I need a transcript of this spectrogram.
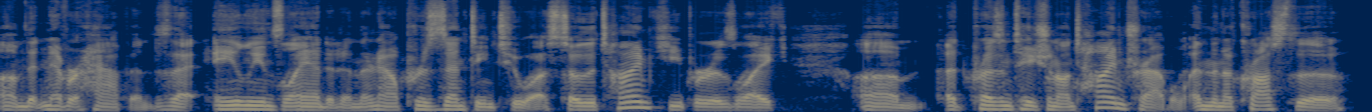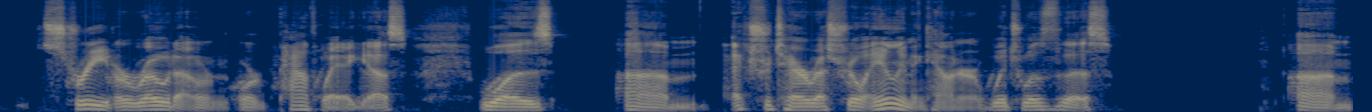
um, that never happened. Is that aliens landed and they're now presenting to us. So the timekeeper is like um, a presentation on time travel, and then across the street or road or, or pathway, I guess, was um, extraterrestrial alien encounter, which was this um,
